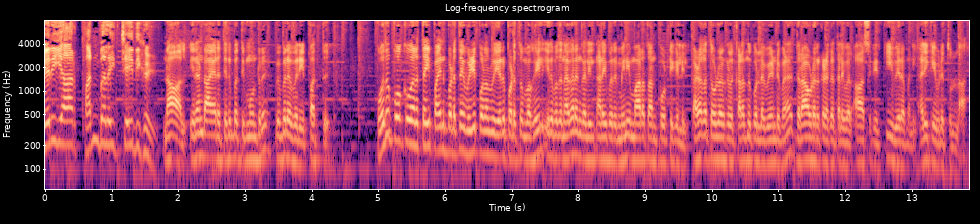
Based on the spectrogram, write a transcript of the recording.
பெரியார் பண்பலை செய்திகள். நாள் இரண்டாயிரத்தி இருபத்தி மூன்று பிப்ரவரி பத்து. பொது போக்குவரத்தை பயன்படுத்த விழிப்புணர்வு ஏற்படுத்தும் வகையில் இருபது நகரங்களில் நடைபெறும் மினி மாரத்தான் போட்டிகளில் கழகத் தோழர்கள் கலந்து கொள்ள வேண்டும் என திராவிடர் கழக தலைவர் ஆசிரியர் கி. வீரமணி அறிக்கை விடுத்துள்ளார்.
